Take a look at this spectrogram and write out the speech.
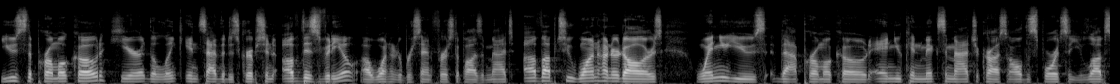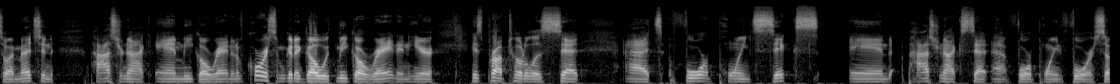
use the promo code here, the link inside the description of this video, a 100% first deposit match of up to $100 when you use that promo code. And you can mix and match across all the sports that you love. So I mentioned Pastrnak and Mikko Rantanen. Of course, I'm going to go with Mikko Rantanen here. His prop total is set at 4.6 and Pastrnak set at 4.4. So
